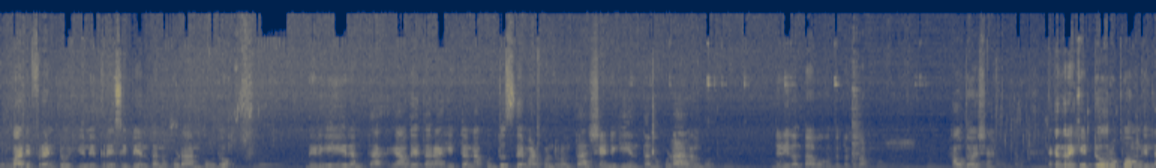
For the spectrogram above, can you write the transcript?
ತುಂಬ ಡಿಫ್ರೆಂಟು ಯುನಿಕ್ ರೆಸಿಪಿ ಅಂತಲೂ ಕೂಡ ಅನ್ಬೋದು. ದಿಢೀರಂತ ಯಾವುದೇ ಥರ ಹಿಟ್ಟನ್ನು ಕುದಿಸದೆ ಅಂತ ಶೆಂಡಿಗೆ ಅಂತಲೂ ಕೂಡ ಅನ್ಬೋದು. ದಿಢೀರಂತ ಆಗೋಗುತ್ತೆ ಪ್ರತಿಭಾ. ಹೌದು ಆಶಾ. ಯಾಕಂದ್ರೆ ಹಿಟ್ಟು ರುಬ್ಬೋಂಗಿಲ್ಲ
